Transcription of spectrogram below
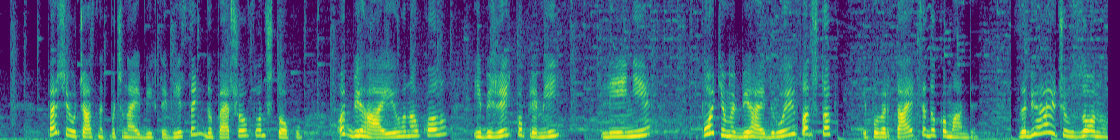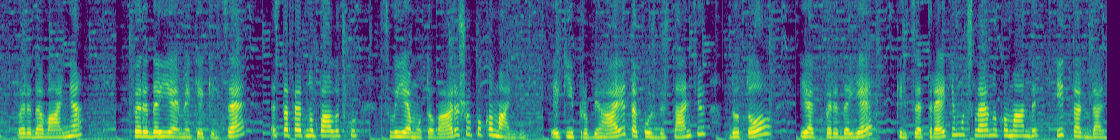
Перший учасник починає бігти відстань до першого фланштоку, оббігає його навколо і біжить по прямій лінії. Потім оббігає другий фланшток і повертається до команди. Забігаючи в зону передавання, передає м'яке кільце естафетну паличку своєму товаришу по команді, який пробігає таку ж дистанцію до того, як передає кільце третьому члену команди і так далі.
